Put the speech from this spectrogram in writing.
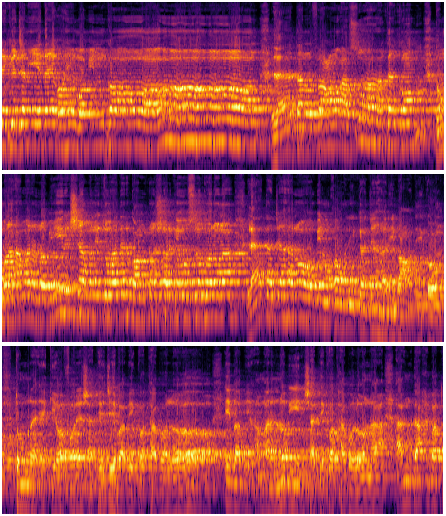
ডেকে জানিয়ে দেয়, ওহে মমিন তোমরা আমার নবীর সামনে তোমাদের কণ্ঠস্বরকে উৎস করো না। লা তাজহারু বিল কওলি কাজহারি বাদিকুম তোমরা একে অপরের সাথে যেভাবে কথা বলো, এভাবে আমার নবীর সাথে কথা বলো না। আন তাহবাত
